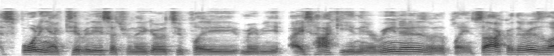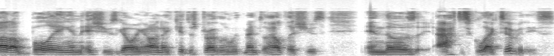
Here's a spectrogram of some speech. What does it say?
sporting activities, such when they go to play maybe ice hockey in the arenas or they're playing soccer. There is a lot of bullying and issues going on, and kids are struggling with mental health issues in those after-school activities.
